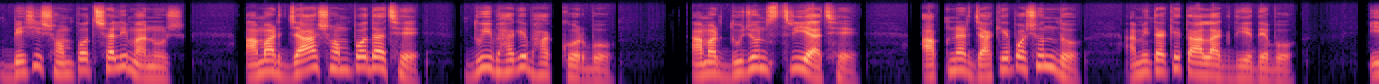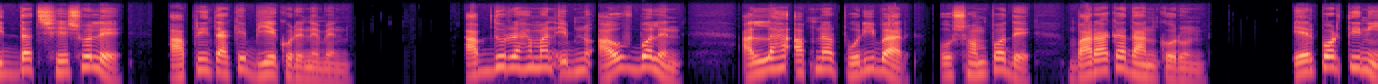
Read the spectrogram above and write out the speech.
বেশি সম্পদশালী মানুষ, আমার যা সম্পদ আছে দুই ভাগে ভাগ করব। আমার দুজন স্ত্রী আছে। আপনার যাকে পছন্দ, আমি তাকে তালাক দিয়ে দেব। ইদ্দাত শেষ হলে আপনি তাকে বিয়ে করে নেবেন। আব্দুর রহমান ইবনু আউফ বলেন, আল্লাহ আপনার পরিবার ও সম্পদে বারাকা দান করুন। এরপর তিনি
